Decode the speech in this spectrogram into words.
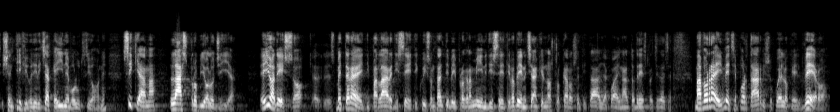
scientifico di ricerca in evoluzione si chiama l'astrobiologia. E io adesso eh, smetterei di parlare di seti, qui sono tanti bei programmini di seti, va bene, c'è anche il nostro caro Set Italia qua in alto a destra, eccetera, eccetera. ma vorrei invece portarvi su quello che è il vero,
